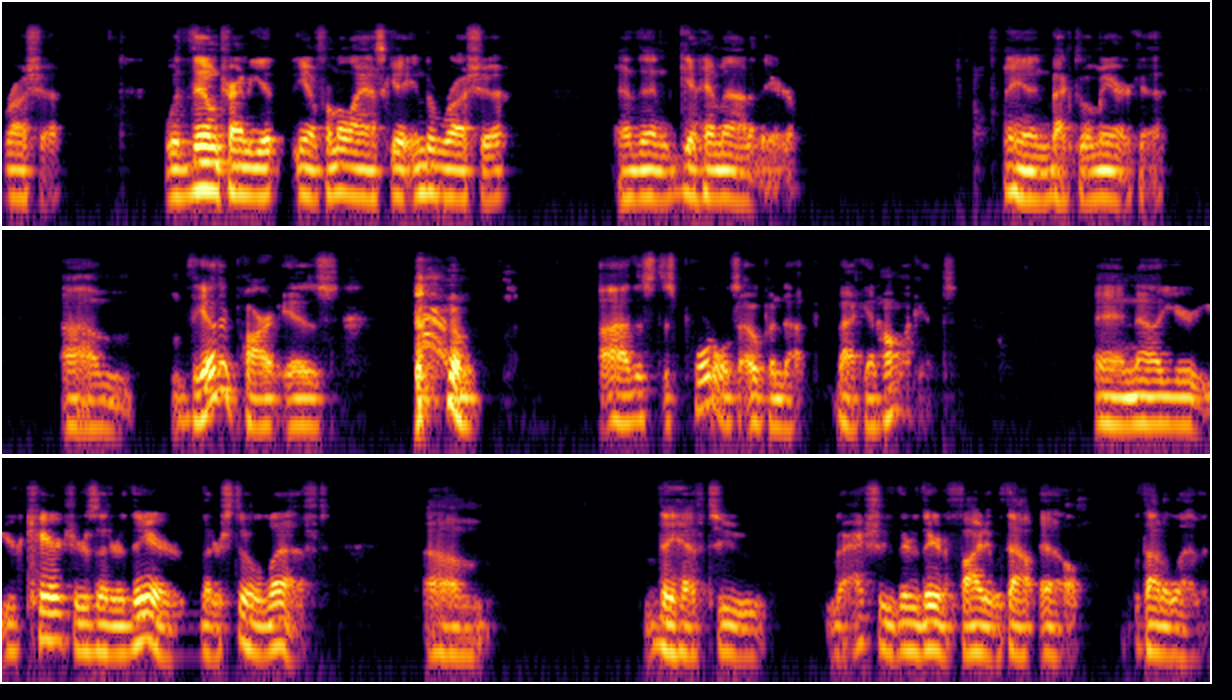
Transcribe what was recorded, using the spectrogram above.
Russia, with them trying to get you know from Alaska into Russia, and then get him out of there and back to America. Um, the other part is uh, this this portal's opened up back in Hawkins, and now your your characters that are there that are still left, um, they have to actually they're there to fight it without L, without Eleven.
